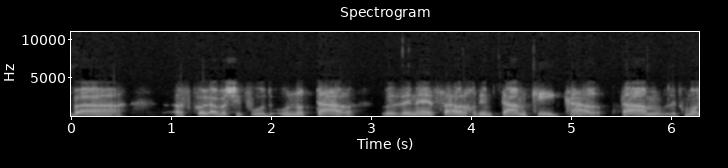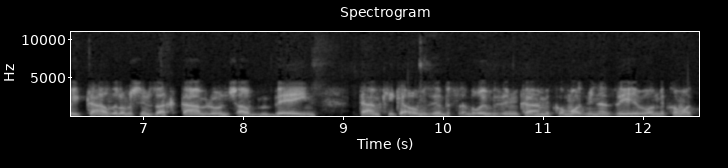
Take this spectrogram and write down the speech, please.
באסכולה, בשיפוט, הוא נותר, וזה נעשה, אנחנו יודעים טעם כעיקר. טעם זה כמו עיקר, זה לא משנה אם זה רק טעם, לא נשאר בעין, טעם כעיקר, רואים את זה מכמה מקומות, מנזיר ועוד מקומות.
